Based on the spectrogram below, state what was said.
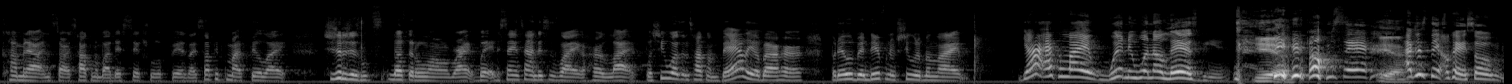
coming out and start talking about their sexual affairs. Like some people might feel like she should have just left it alone, right? But at the same time, this is like her life. But she wasn't talking badly about her. But it would have been different if she would have been like, "Y'all acting like Whitney wasn't no lesbian." Yeah. you know what I'm saying? Yeah. I just think okay. So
